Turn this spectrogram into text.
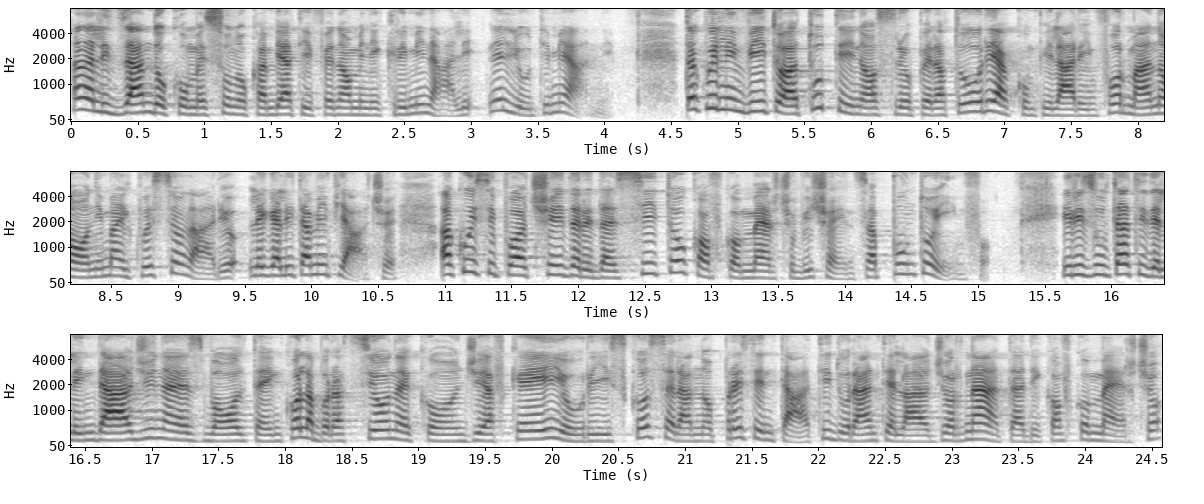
analizzando come sono cambiati i fenomeni criminali negli ultimi anni. Da qui l'invito a tutti i nostri operatori a compilare in forma anonima il questionario Legalità mi piace, a cui si può accedere dal sito confcommerciovicenza.info. I risultati dell'indagine svolta in collaborazione con GFK e Urisco saranno presentati durante la giornata di Confcommercio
